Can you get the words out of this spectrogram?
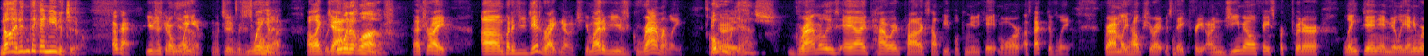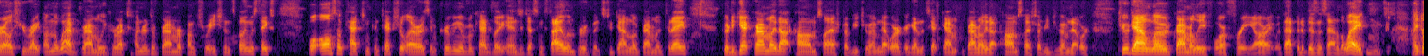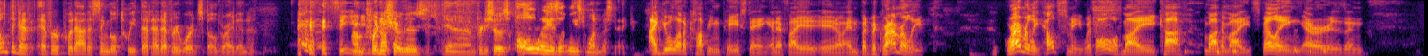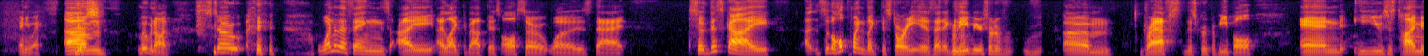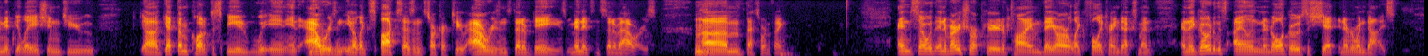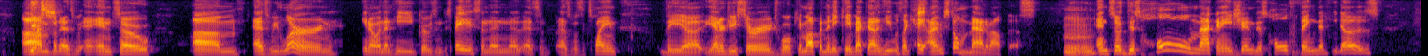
no, I didn't think I needed to. Okay, you're just going to wing it, which is which is Winging cool. it. I like We're jazz. doing it live. That's right. Um, but if you did write notes, you might have used Grammarly. Oh, yes. Grammarly's AI powered products help people communicate more effectively. Grammarly helps you write mistake free on Gmail, Facebook, Twitter, LinkedIn, and nearly anywhere else you write on the web. Grammarly corrects hundreds of grammar, punctuation, and spelling mistakes while also catching contextual errors, improving your vocabulary, and suggesting style improvements. To download Grammarly today, go to getgrammarly.com slash W2M network. Again, that's getgrammarly.com slash W2M network to download Grammarly for free. All right, with that bit of business out of the way, I don't think I've ever put out a single tweet that had every word spelled right in it. see, you I'm need to get pretty on sure there's yeah, I'm pretty sure there's always at least one mistake. I do a lot of copying and pasting, and if I, you know, and but but Grammarly, Grammarly helps me with all of my cop my, my spelling errors and anyway. Um, Yes. moving on. So one of the things I I liked about this also was that so this guy, uh, so the whole point of like the story is that Mhm. Xavier sort of um drafts this group of people and he uses time manipulation to uh, get them caught up to speed in, in hours and you know like spock says in star trek 2 hours instead of days minutes instead of hours Mhm. um that sort of thing and so within a very short period of time they are like fully trained x-men and they go to this island and it all goes to shit and everyone dies um Yes. but as we, and so um as we learn you know and then he goes into space and then as as was explained the uh the energy surge woke him up and then he came back down and he was like hey i'm still mad about this Mhm. and so this whole machination this whole thing that he does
